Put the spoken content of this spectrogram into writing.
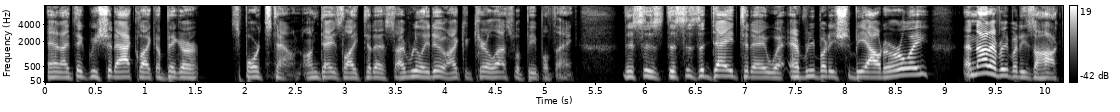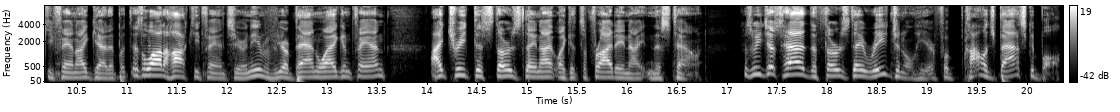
and I think we should act like a bigger sports town on days like this. I really do. I could care less what people think. This is this is a day today where everybody should be out early, and not everybody's a hockey fan. I get it, but there's a lot of hockey fans here, and even if you're a bandwagon fan, I treat this Thursday night like it's a Friday night in this town because we just had the Thursday regional here for college basketball.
